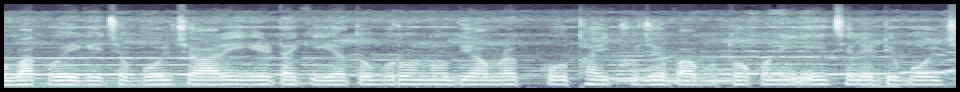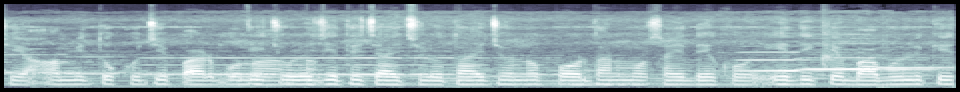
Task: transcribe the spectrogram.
অবাক হয়ে গেছে? বলছে আরে এটা কি এত বড় নদী? আমরা কোথায় খুঁজে পাবো? তখনই এই ছেলেটি বলছে আমি তো খুঁজে পারব না। চলে যেতে চাইছিল। তাই জন্য প্রধান মশাই, দেখো, এদিকে বাবুলকে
